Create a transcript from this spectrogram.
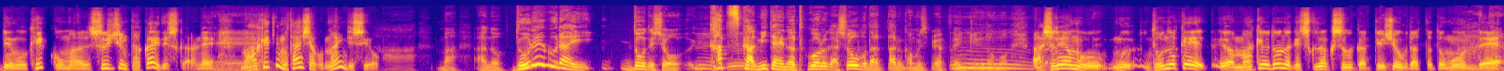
でも結構まあ水準高いですからね。負けても大したことないんですよ。まあ、あのどれぐらいどうでしょう、勝つかみたいなところが勝負だったのかもしれませんけれども、あそれはもうどんだけ負けをどんだけ少なくするかっていう勝負だったと思うんで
